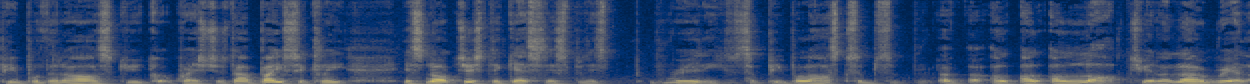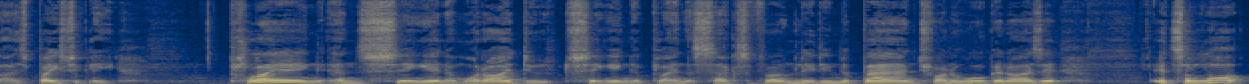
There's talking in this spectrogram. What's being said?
People that ask you questions. Now, basically, it's not just a guest list, but it's really some people ask some, some a, a, a, lot. You know, don't realise basically playing and singing and what I do, singing and playing the saxophone, leading the band, trying to organise it. It's a lot.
